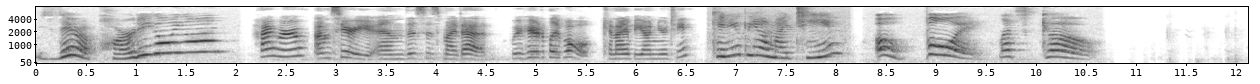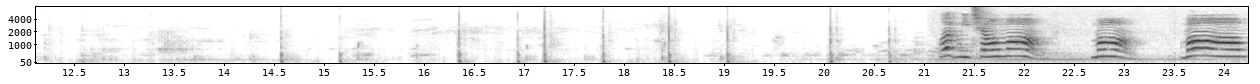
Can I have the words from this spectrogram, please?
Is there a party going on? Hi, Roo. I'm Siri, and this is my dad. We're here to play ball. Can I be on your team? Can you be on my team? Oh boy! Let's go! Let me tell. Mom. Mom. Mom!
